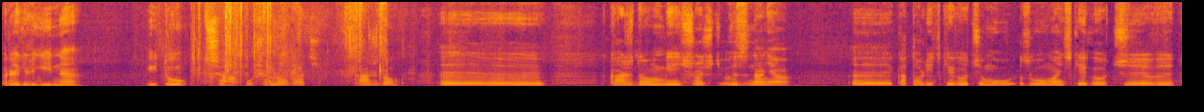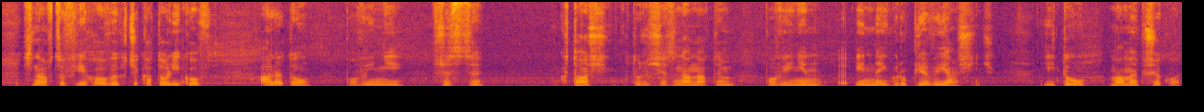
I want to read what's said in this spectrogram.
religijne i tu trzeba uszanować każdą, e, każdą mniejszość wyznania e, katolickiego, czy muzułmańskiego, czy wyznawców Jehowych, czy katolików, ale tu powinni wszyscy, ktoś, który się zna na tym, powinien innej grupie wyjaśnić. I tu mamy przykład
